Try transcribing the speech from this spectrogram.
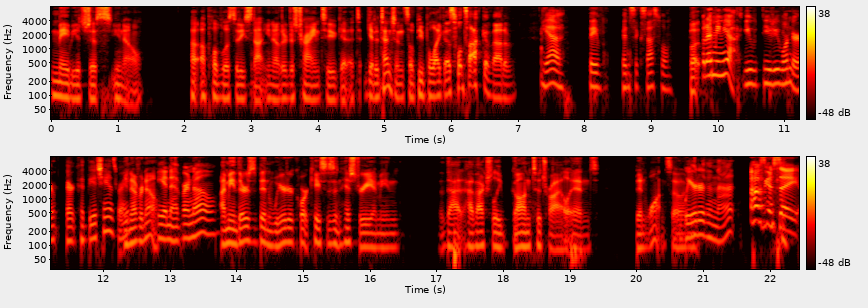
maybe it's just you know. A, a publicity stunt, you know. They're just trying to get at- get attention, so people like us will talk about him. Yeah, they've been successful. But, But I mean, yeah, you you do wonder there could be a chance, right? you never know. You never know. I mean, there's been weirder court cases in history. I mean, that have actually gone to trial and been one. So I mean, Weirder than that. I was gonna say,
